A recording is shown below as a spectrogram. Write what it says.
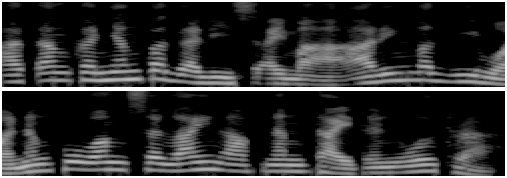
at ang kanyang pag-alis ay maaaring mag-iwan ng puwang sa lineup ng Titan Ultra.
